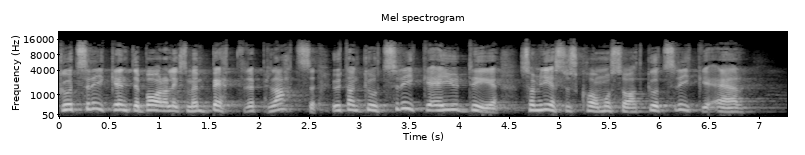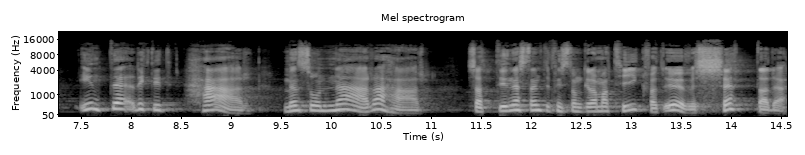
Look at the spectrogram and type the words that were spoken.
Guds rike är inte bara liksom en bättre plats, utan Guds rike är ju det som Jesus kom och sa att Guds rike är inte riktigt här, men så nära här så att det nästan inte finns någon grammatik för att översätta det.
